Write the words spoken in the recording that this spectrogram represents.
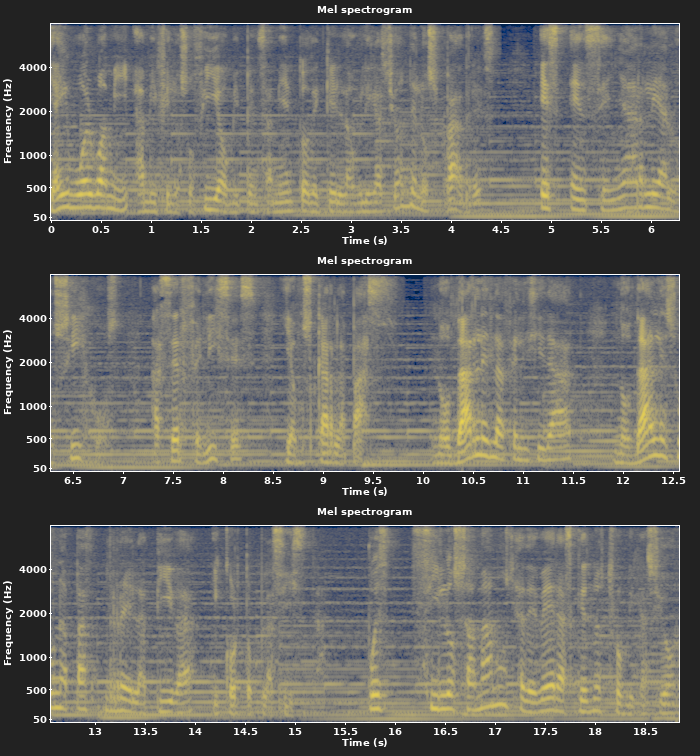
Y ahí vuelvo a mi, a mi filosofía o mi pensamiento de que la obligación de los padres es enseñarle a los hijos a ser felices y a buscar la paz. No darles la felicidad, darles una paz relativa y cortoplacista. Pues si los amamos ya de veras, que es nuestra obligación,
